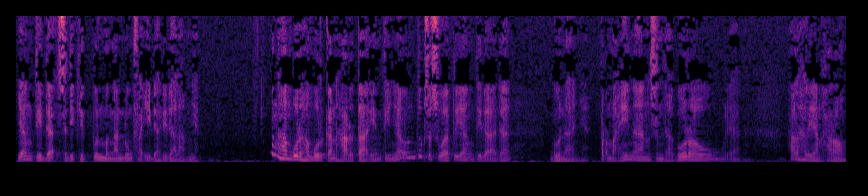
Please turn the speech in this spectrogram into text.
yang tidak sedikit pun mengandung faidah di dalamnya. Menghambur-hamburkan harta intinya untuk sesuatu yang tidak ada gunanya. Permainan, senda gurau, ya. Hal-hal yang haram.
